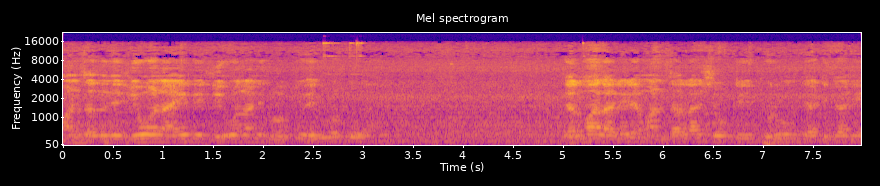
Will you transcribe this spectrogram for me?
माणसाचं जे जीवन आहे ते जीवन आणि मृत्यू एक मृत्यू आहे. जन्माला आलेल्या माणसाला शेवटी फिरून त्या ठिकाणी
